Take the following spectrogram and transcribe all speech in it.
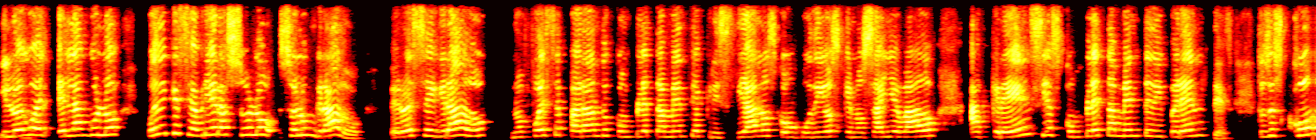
y luego el, ángulo puede que se abriera solo, solo un grado, pero ese grado no fue separando completamente a cristianos con judíos que nos ha llevado a creencias completamente diferentes. Entonces, ¿cómo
